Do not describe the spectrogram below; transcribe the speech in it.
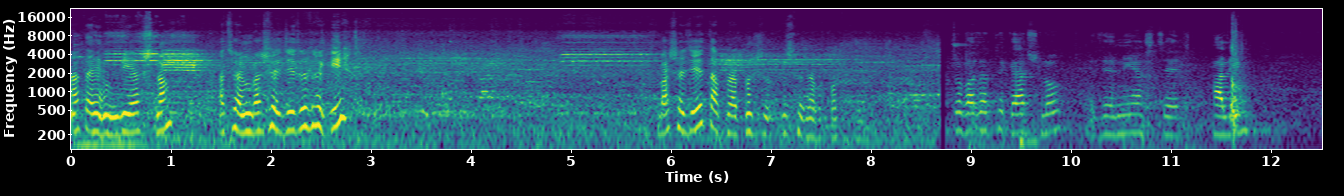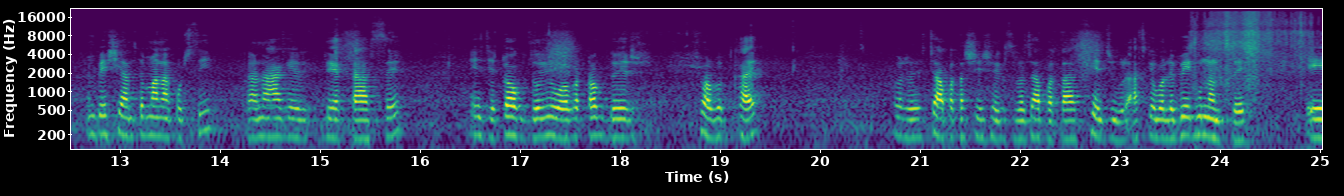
না, তাই আমি দিয়ে আসলাম। আচ্ছা আমি বাসায় যেতে থাকি। বাসায় যেয়ে তারপর আপনার সাথে আবার কথা বাজার থেকে আসলো যে নিয়ে আসছে হালিম। বেশি আনতে মানা করছি, কারণ আগের দু একটা আছে। এই যে টক দই, ও আবার টক দইয়ের শরবত খায়। পরে চা পাতা শেষ হয়ে গেছিল, চা পাতা, খেজুর, আজকে বলে বেগুন আনছে। এই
